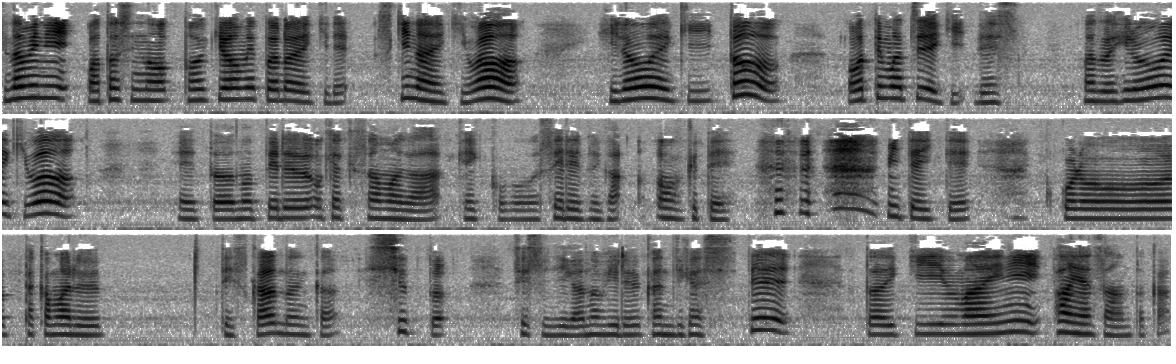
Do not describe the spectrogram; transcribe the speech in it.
ちなみに私の東京メトロ駅で好きな駅は広尾駅と大手町駅です。まず広尾駅は、えっ、ー、と、乗ってるお客様が結構セレブが多くて 見ていて心高まるですか？なんかシュッと背筋が伸びる感じがしてあと駅前にパン屋さんとか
